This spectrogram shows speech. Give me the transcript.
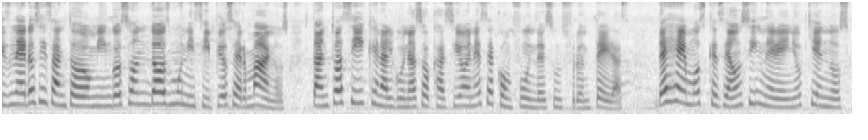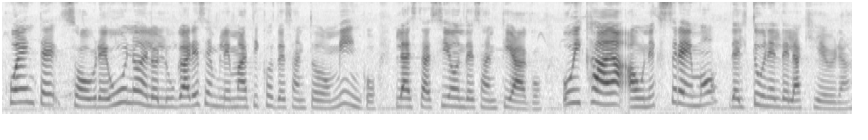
Cisneros y Santo Domingo son dos municipios hermanos, tanto así que en algunas ocasiones se confunden sus fronteras. Dejemos que sea un cisnereño quien nos cuente sobre uno de los lugares emblemáticos de Santo Domingo, la estación de Santiago, ubicada a un extremo del túnel de la quiebra.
